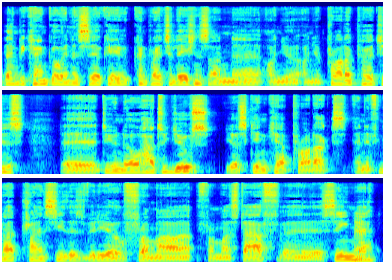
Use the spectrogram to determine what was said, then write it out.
then we can go in and say okay congratulations on uh, on your on your product purchase. Uh, do you know how to use your skincare products? And if not try and see this video from our from our staff uh, senior. Yeah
